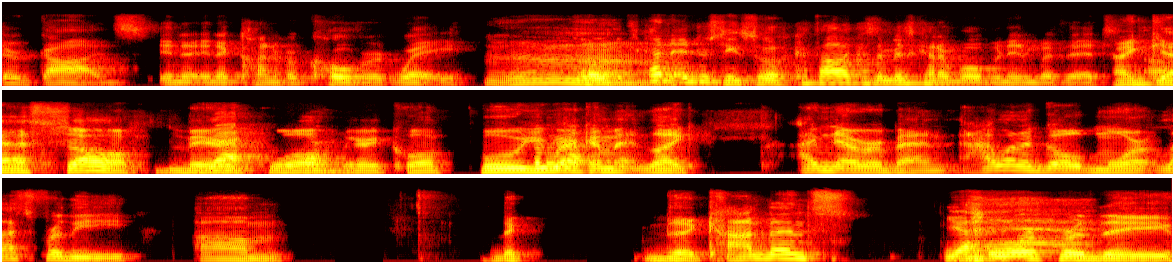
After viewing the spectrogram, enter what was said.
their gods in a, in a kind of a covert way so it's Ah. kind of interesting so catholicism is kind of woven in with it I Um, guess so. Very yeah, cool. yeah. Very cool. Who would you yeah. recommend? Like, I've never been. I want to go more less for the um the the convents, yeah more for the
